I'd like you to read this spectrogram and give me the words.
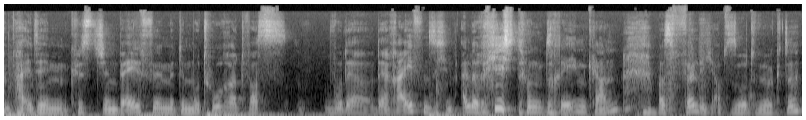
bei dem Christian Bale-Film mit dem Motorrad, was, wo der, der Reifen sich in alle Richtungen drehen kann, was völlig absurd wirkte.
